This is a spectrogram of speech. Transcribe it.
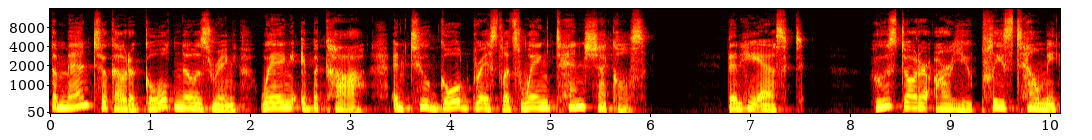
the man took out a gold nose ring weighing a bekah and two gold bracelets weighing ten shekels. Then he asked, Whose daughter are you? Please tell me,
